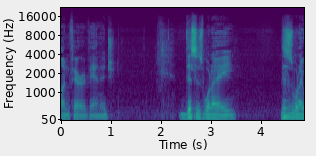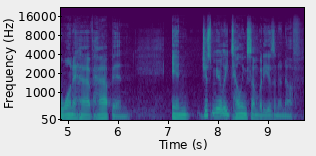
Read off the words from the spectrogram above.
unfair advantage. This is what I, this is what I want to have happen, and just merely telling somebody isn't enough.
